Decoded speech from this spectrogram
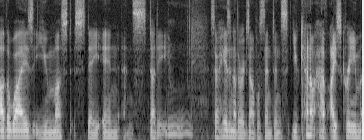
otherwise, you must stay in and study. Mm. So here's another example sentence You cannot have ice cream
